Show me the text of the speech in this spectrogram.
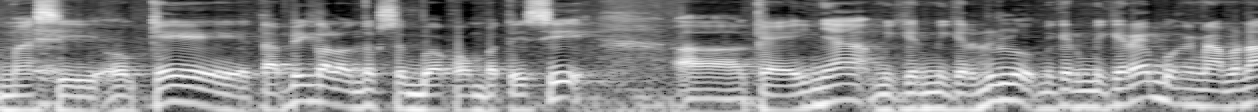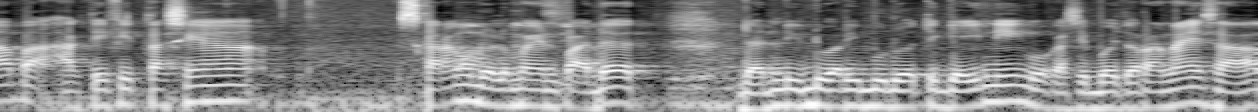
masih oke. Tapi kalau untuk sebuah kompetisi eh, kayaknya mikir-mikir dulu. Mikir-mikirnya bukan kenapa-napa. Aktivitasnya sekarang udah lumayan padat. Dan di 2023 ini gue kasih bocoran aja Sal.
